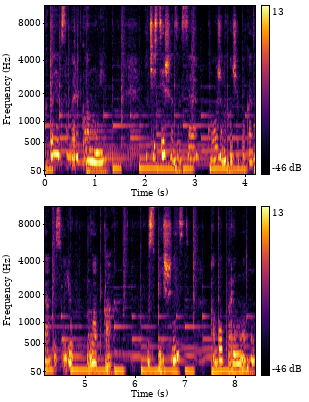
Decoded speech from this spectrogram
Хто як себе рекламує. Частіше за все кожен хоче показати свою в лапках успішність або перемогу,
